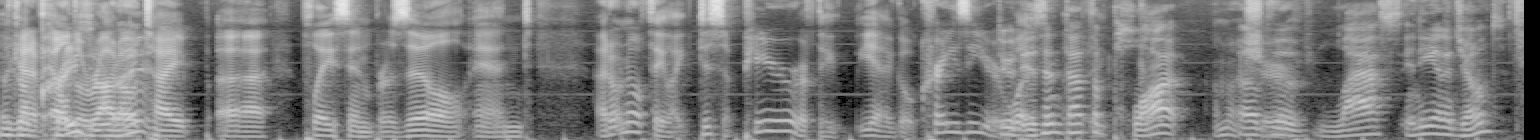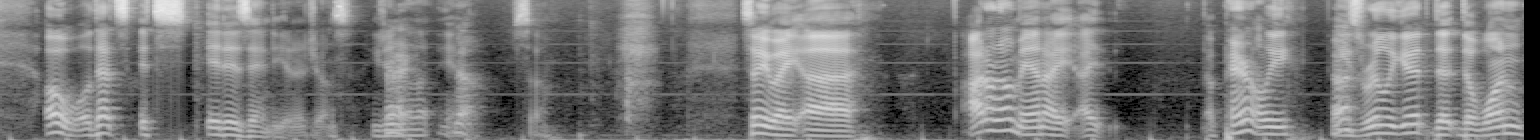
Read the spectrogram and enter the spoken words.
They kind of crazy, El Dorado right? type uh, place in Brazil and I don't know if they like disappear or if they yeah go crazy or Dude, what isn't that the plot I'm not of sure. the last Indiana Jones? Oh well, that's it's it is Indiana Jones. You didn't know that? Yeah. No. So. So anyway, uh, I don't know, man. I, I apparently Huh. he's really good. The the one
